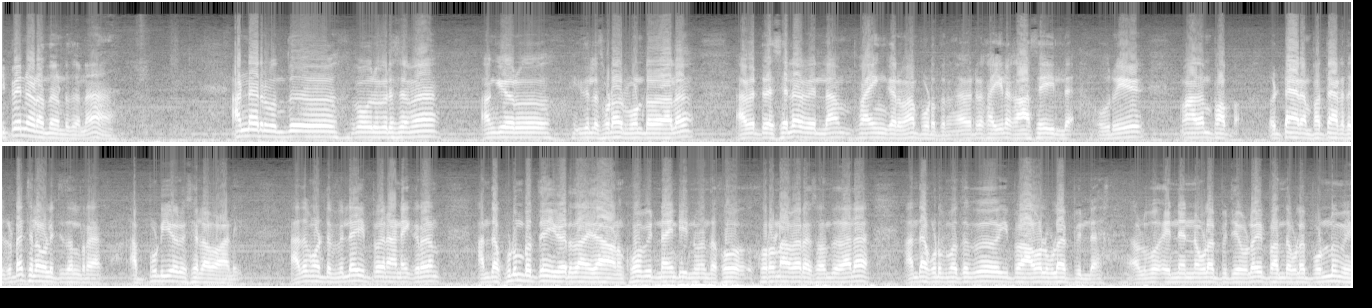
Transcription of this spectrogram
இப்போ என்ன நடந்ததுன்னு சொன்னால் அண்ணர் வந்து இப்போ ஒரு வருஷமே அங்கே ஒரு இதில் தொடர் போன்றதால் அவற்றை செலவெல்லாம் பயங்கரமாக போடுத்துறாங்க. அவற்றை கையில் காசே இல்லை. ஒரே மாதம் பார்ப்போம் எட்டாயிரம் பத்தாயிரத்துக்கிட்ட செலவழித்து தள்ளுறார். அப்படி ஒரு செலவாளி. அது மட்டும் இல்லை இப்போ நான் நினைக்கிறேன் அந்த குடும்பத்தையும் இவர் தான் இதாகணும். கோவிட் நைன்டீன் வந்த கோ கொரோனா வைரஸ் வந்ததால் அந்த குடும்பத்துக்கு இப்போ அவள் உழைப்பு இல்லை அவ்வளோ என்னென்ன உழைப்பு செய்வளோ இப்போ அந்த உழைப்பு ஒன்றுமே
